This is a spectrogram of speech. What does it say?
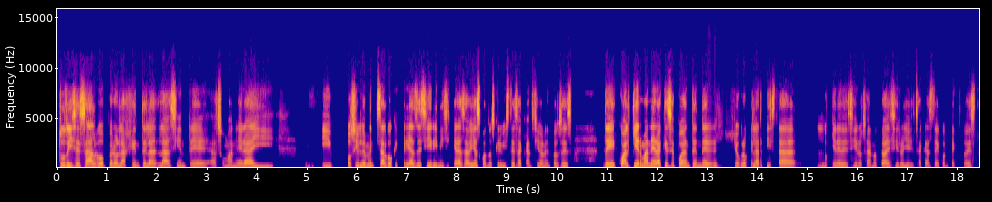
tú dices algo, pero la gente la, siente a su manera y, y, posiblemente es algo que querías decir y ni siquiera sabías cuando escribiste esa canción. Entonces, de cualquier manera que se pueda entender, yo creo que el artista lo quiere decir, o sea, no te va a decir, oye, sacaste de contexto esto.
